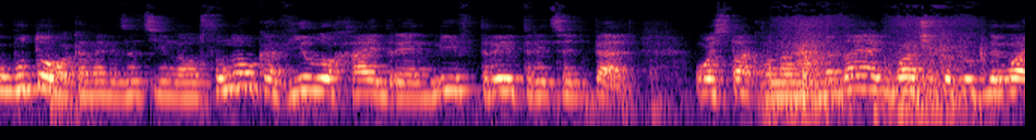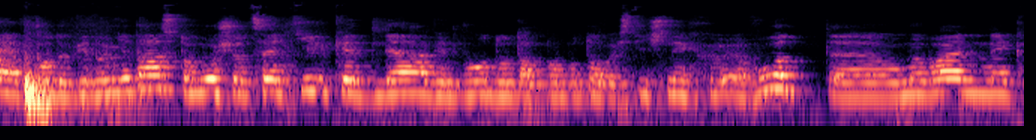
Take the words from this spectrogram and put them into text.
Побутова каналізаційна установка Vilo Hydran Leaf 335. Ось так вона виглядає. Як бачите, тут немає входу під унітаз, тому що це тільки для відводу там побутових стічних е, вод, е, умивальник,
